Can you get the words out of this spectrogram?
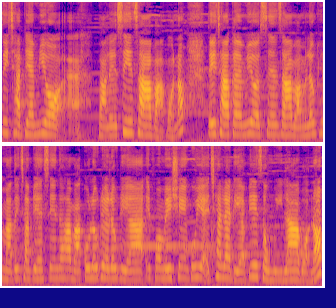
တေချာပြန်ပြီးတော့ ဗာလဲစဉ်းစားပါပေါ့နော်တေချာခံပြီးတော့စဉ်းစားပါမလုပ်ခင်မှာတေချာပြန်စဉ်းစားပါကိုလုပ်တဲ့လုပ်တွေက information ကိုရဲ့အချက်လက်တွေကပြည့်စုံပြီလားပေါ့နော်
